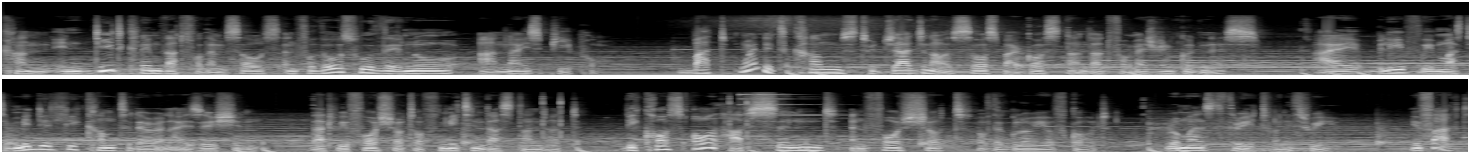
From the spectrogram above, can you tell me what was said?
can indeed claim that for themselves and for those who they know are nice people. But when it comes to judging ourselves by God's standard for measuring goodness, I believe we must immediately come to the realization that we fall short of meeting that standard because all have sinned and fall short of the glory of God. Romans 3.23 In fact,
